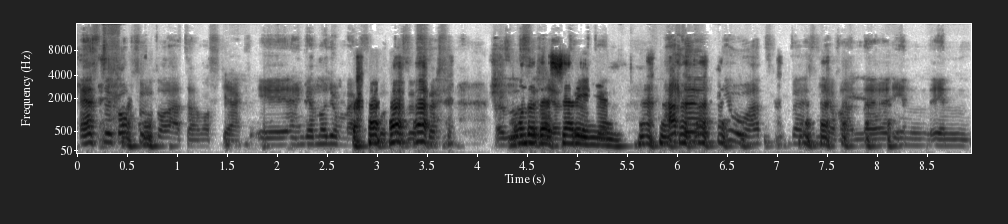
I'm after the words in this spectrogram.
ezt ők abszolút alátámasztják. É, engem nagyon megfogott ez összes. Ez Mondod ezt szerényen. Hát jó, hát be, nyilván én, én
